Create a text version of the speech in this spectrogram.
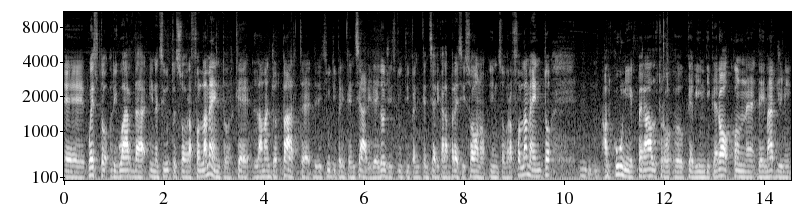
Eh, questo riguarda innanzitutto il sovraffollamento perché la maggior parte degli istituti penitenziari, dei 12 istituti penitenziari calabresi sono in sovraffollamento, alcuni peraltro eh, che vi indicherò con dei margini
